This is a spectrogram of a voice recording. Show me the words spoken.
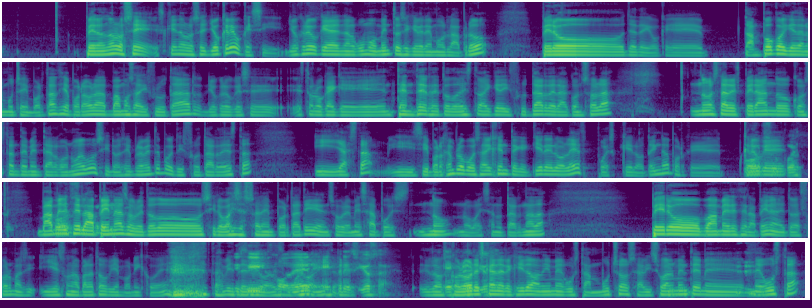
pero no lo sé, es que no lo sé. Yo creo que sí. Yo creo que en algún momento sí que veremos la Pro, pero ya te digo que tampoco hay que dar mucha importancia. Por ahora vamos a disfrutar. Yo creo que ese- esto es lo que hay que entender de todo esto. Hay que disfrutar de la consola. No estar esperando constantemente algo nuevo, sino simplemente pues disfrutar de esta. Y ya está. Y si, por ejemplo, pues hay gente que quiere el OLED, pues que lo tenga, porque creo Por que supuesto. va a merecer la pena, sobre todo si lo vais a usar en portátil, en sobremesa, pues no, no vais a notar nada. Pero va a merecer la pena de todas formas. Y- es un aparato bien bonito, ¿eh? También Sí, te sí, digo. es muy joder, es preciosa. Los es colores que han elegido a mí me gustan mucho. O sea, visualmente me, me gusta.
